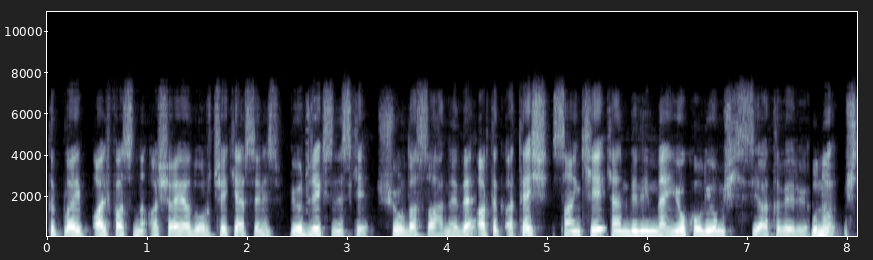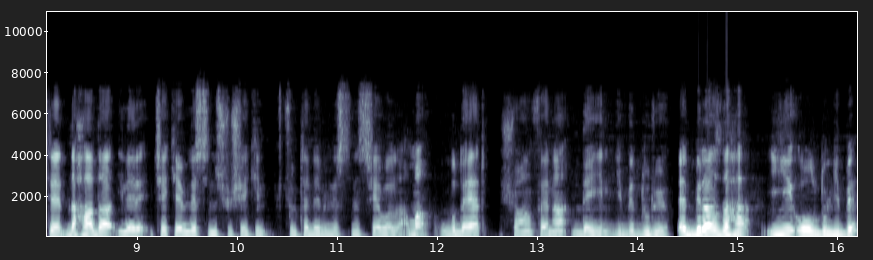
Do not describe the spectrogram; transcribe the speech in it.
tıklayıp alfasını aşağıya doğru çekerseniz göreceksiniz ki şurada sahnede artık ateş sanki kendiliğinden yok oluyormuş hissiyatı veriyor. Bunu işte daha da ileri çekebilirsiniz. Şu şekil küçültebilirsiniz. Şey var ama bu değer şu an fena değil gibi duruyor. Evet biraz daha iyi oldu gibi.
